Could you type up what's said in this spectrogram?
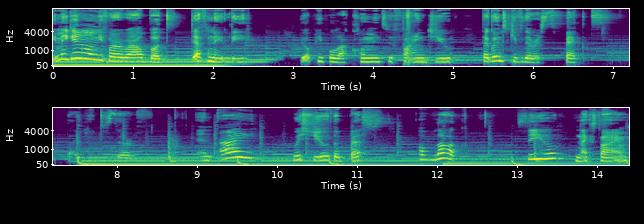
You may get lonely for a while, but definitely your people are coming to find you. They're going to give the respect that you deserve. And I wish you the best of luck. See you next time.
